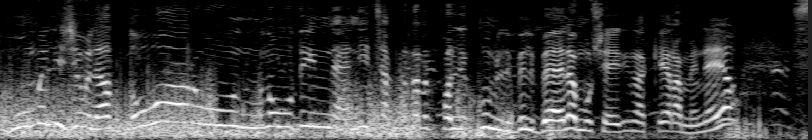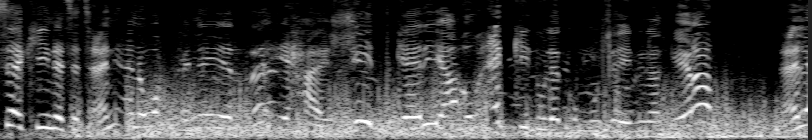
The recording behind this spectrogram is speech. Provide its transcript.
هما اللي جاو لهاد الدوار ومنوضين يعني تقدر نقول لكم البلبالة مشاهدينا الكرام هنايا الساكنه تتعاني أنا واقف هنايا الرائحة جد كريهة أؤكد لكم مشاهدينا الكرام على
